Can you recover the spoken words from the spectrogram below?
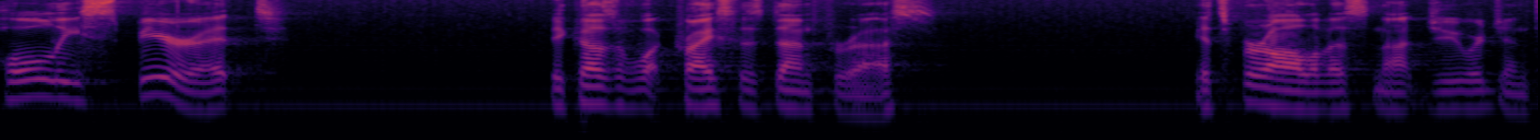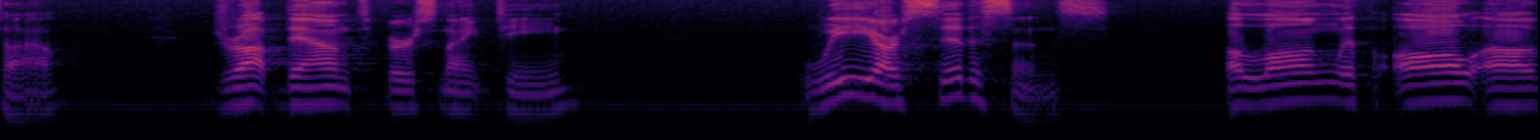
Holy Spirit, because of what Christ has done for us, it's for all of us, not Jew or Gentile. Drop down to verse 19. We are citizens along with all of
